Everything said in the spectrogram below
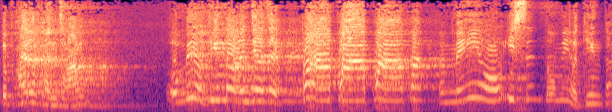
都排的很长。我没有听到人家在叭叭叭叭，没有一声都没有听到。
